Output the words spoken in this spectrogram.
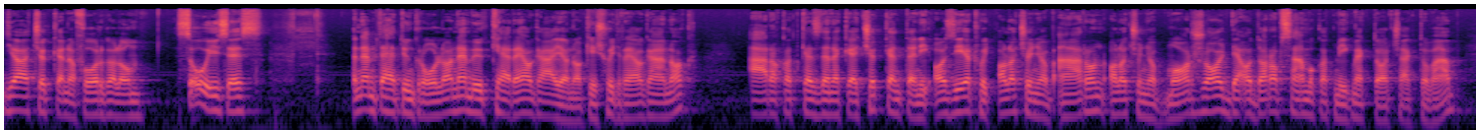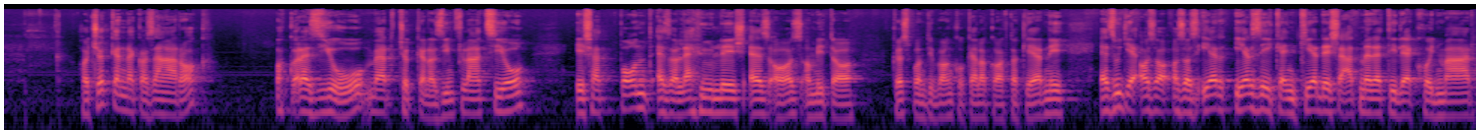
ja, csökken a forgalom. So is ez. Nem tehetünk róla, nem ők kell reagáljanak, és hogy reagálnak, árakat kezdenek el csökkenteni azért, hogy alacsonyabb áron, alacsonyabb marzsal, de a darabszámokat még megtartsák tovább. Ha csökkennek az árak, akkor ez jó, mert csökken az infláció, és hát pont ez a lehűlés, ez az, amit a központi bankok el akartak érni. Ez ugye az a, az, az ér, érzékeny kérdés átmenetileg, hogy már,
